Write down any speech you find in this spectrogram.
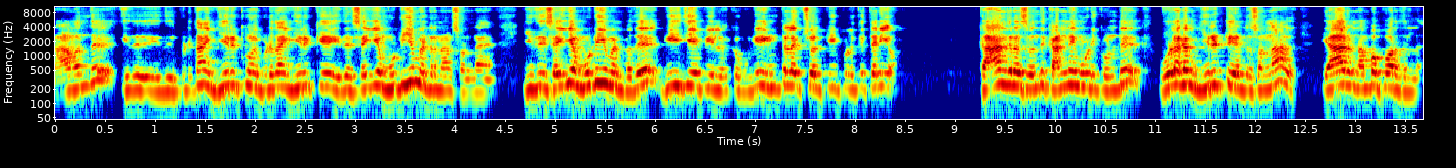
நான் வந்து இது இது இப்படிதான் இருக்கும் இப்படிதான் இருக்கு இதை செய்ய முடியும் என்று நான் சொன்னேன். இது செய்ய முடியும் என்பது பிஜேபியில் இருக்கக்கூடிய இன்டலெக்சுவல் பீப்புளுக்கு தெரியும். காங்கிரஸ் வந்து கண்ணை மூடிக்கொண்டு உலகம் இருட்டு என்று சொன்னால் யாரும் நம்ப போறதில்லை.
